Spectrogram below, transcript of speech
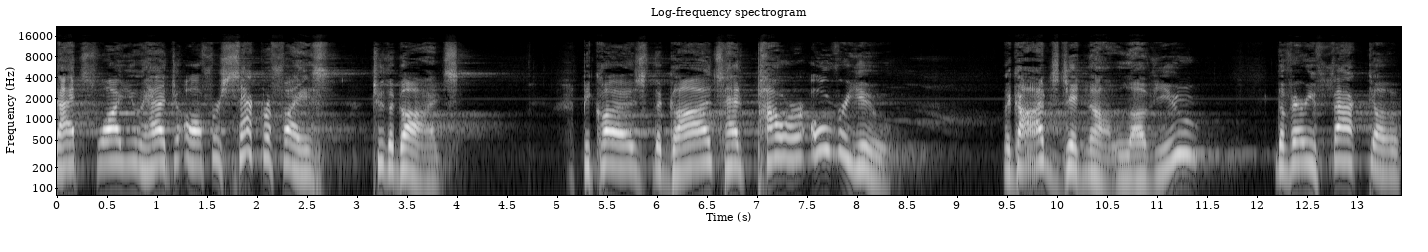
That's why you had to offer sacrifice to the gods. Because the gods had power over you. The gods did not love you. The very fact of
